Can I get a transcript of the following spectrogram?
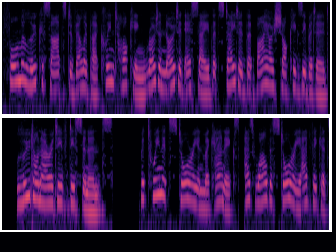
Former LucasArts developer Clint Hocking wrote a noted essay that stated that Bioshock exhibited ludonarrative dissonance between its story and mechanics, as while the story advocates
